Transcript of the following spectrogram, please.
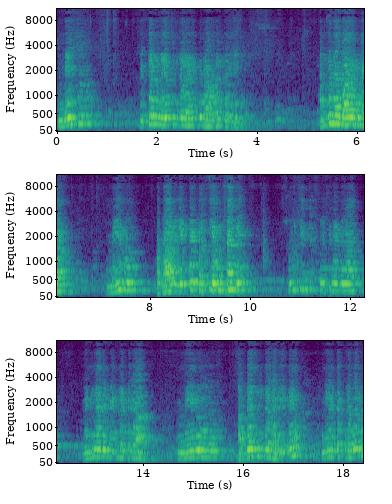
మీకు విద్యను నేర్పించడానికి రావడం జరిగింది. అందులో భాగంగా మీరు వారు చెప్పే ప్రతి అంశాన్ని సూచింది సూచినట్టుగా విన్నది విన్నట్టుగా మీరు అభ్యసించగలిగితే మీ యొక్క ప్రజలు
